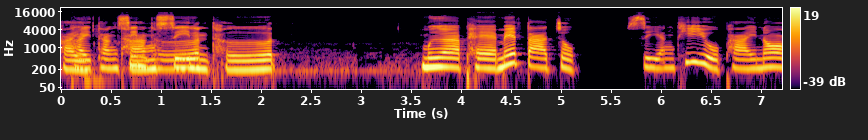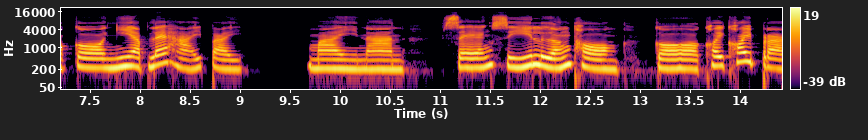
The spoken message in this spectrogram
ภัยทั้งสิ้นเถิด เมื่อแผ่เมตตาจบ เสียงที่อยู่ภายนอกก็เงียบและหายไป ไม่นาน แสงสีเหลืองทอง ก็ค่อยๆปรา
